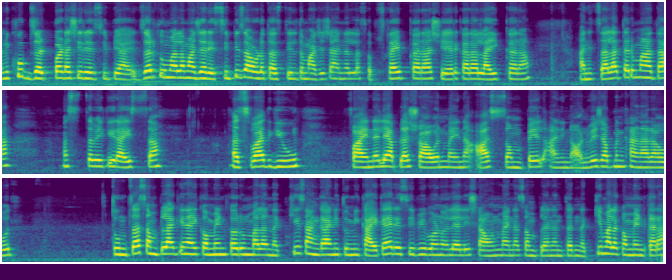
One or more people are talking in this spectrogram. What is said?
आणि खूप झटपट अशी रेसिपी आहे. जर तुम्हाला माझ्या रेसिपीज आवडत असतील तर माझ्या चॅनलला सबस्क्राईब करा शेअर करा लाईक करा. आणि चला तर मग आता मस्तपैकी राईसचा आस्वाद घेऊ. फायनली आपला श्रावण महिना आज संपेल आणि नॉनव्हेज आपण खाणार आहोत. तुमचा संपला की नाही कमेंट करून मला नक्की सांगा आणि तुम्ही काय काय रेसिपी बनवलेली श्रावण महिना संपल्यानंतर नक्की मला कमेंट करा.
